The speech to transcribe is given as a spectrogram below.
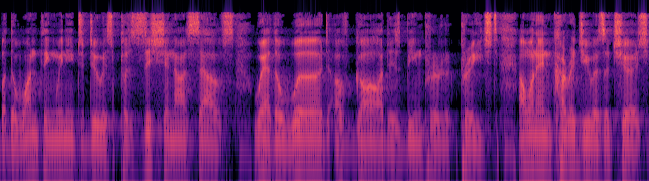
but the one thing we need to do is position ourselves where the word of God is being pre- preached. I want to encourage you as a church,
